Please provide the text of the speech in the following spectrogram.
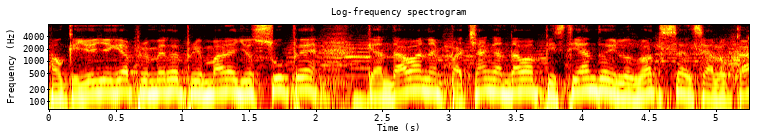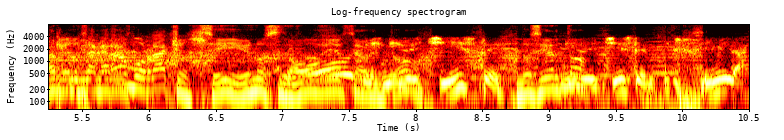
aunque yo llegué a primero de primaria, yo supe que andaban en Pachanga, andaban pisteando y los vatos se, alocaron. Que los agarraron borrachos. Sí, uno, no, de ellos se aventó. Ni de chiste. ¿No es cierto? Ni de chiste. Y mira,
